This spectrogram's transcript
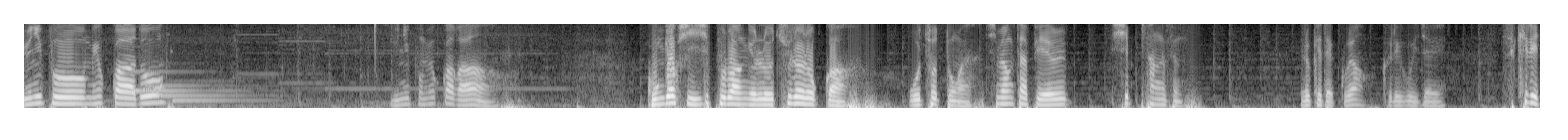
유니폼 효과도 유니폼 효과가 공격 시 20% 확률로 출혈 효과 5초 동안 치명타 피해율 10 상승 이렇게 됐고요. 그리고 이제 스킬이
